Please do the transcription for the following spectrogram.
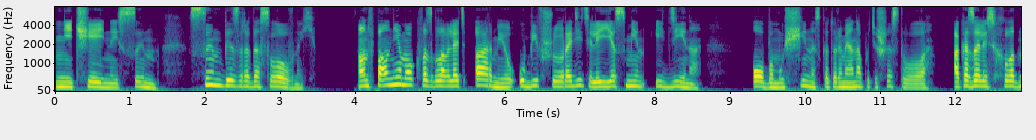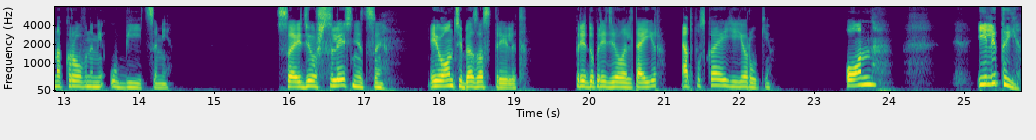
Ничейный сын, сын безродословный. Он вполне мог возглавлять армию, убившую родителей Ясмин и Дина. Оба мужчины, с которыми она путешествовала, оказались хладнокровными убийцами. Сойдешь с лестницы и он тебя застрелит», — предупредил Альтаир, отпуская ее руки. «Он или ты?»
